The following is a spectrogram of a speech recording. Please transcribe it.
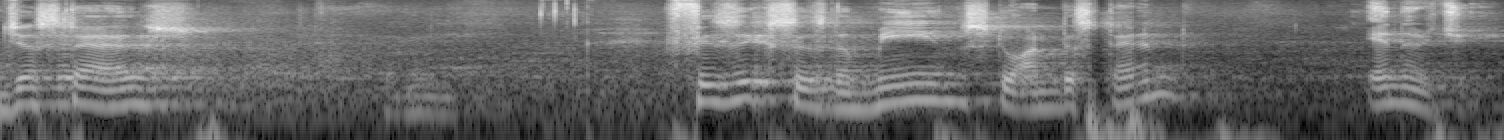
Just as physics is the means to understand energy,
